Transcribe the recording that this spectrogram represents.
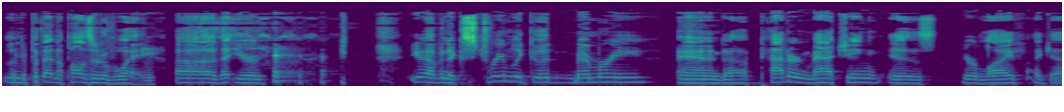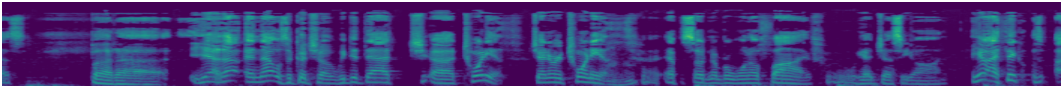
let me put that in a positive way. Uh, that you're, you have an extremely good memory and uh, pattern matching is your life, I guess. But uh, yeah, that, and that was a good show. We did that uh, twentieth, January 20th mm-hmm. Episode number one hundred oh five. We had Jesse on. Yeah, I think uh,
